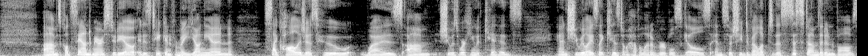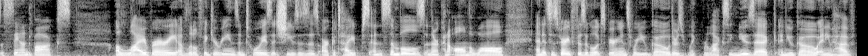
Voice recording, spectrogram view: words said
um, it's called Sand Mirror Studio. It is taken from a Jungian psychologist who was, um, she was working with kids and she realized like kids don't have a lot of verbal skills. And so she developed this system that involves a sandbox, a library of little figurines and toys that she uses as archetypes and symbols, and they're kind of all on the wall. And it's this very physical experience where you go, there's like relaxing music, and you go and you have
